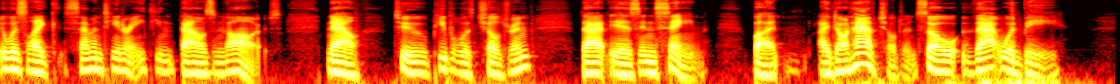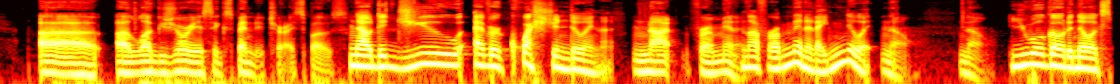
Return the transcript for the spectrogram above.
it was like seventeen or eighteen thousand dollars. Now, to people with children, that is insane. But I don't have children, so that would be uh, a luxurious expenditure, I suppose. Now, did you ever question doing that? Not for a minute. Not for a minute. I knew it. No, no, You will go to no ex-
